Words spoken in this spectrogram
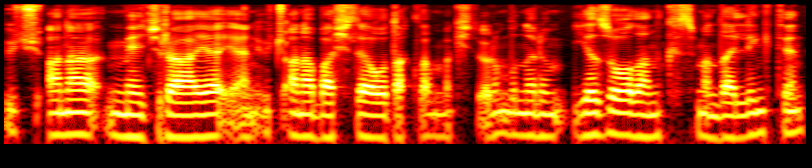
3 ana mecraya yani 3 ana başlığa odaklanmak istiyorum. Bunların yazı olan kısmında LinkedIn,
